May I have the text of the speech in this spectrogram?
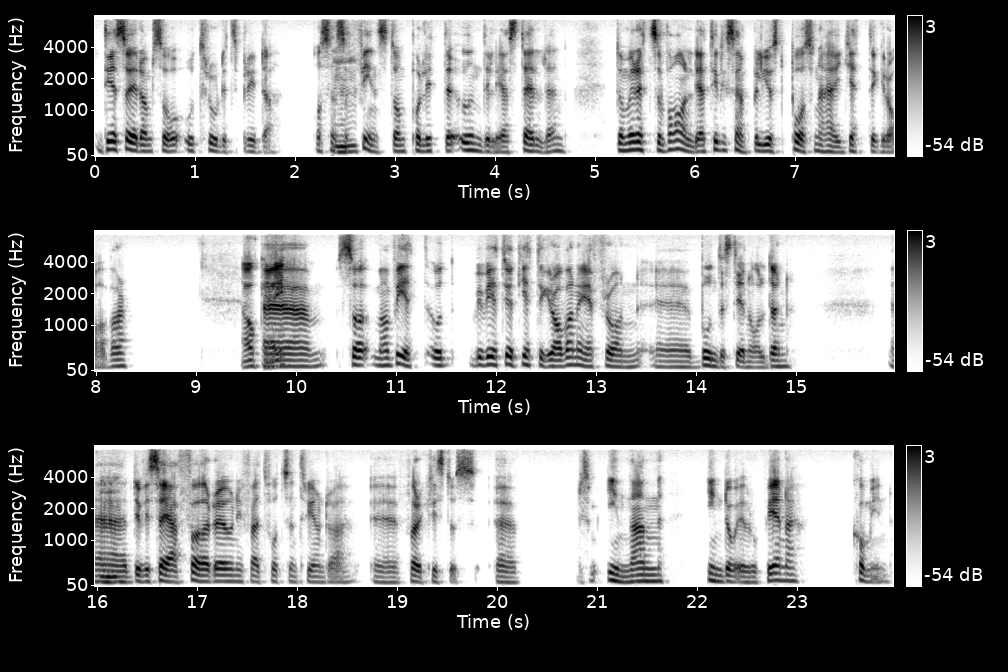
dels så är de så otroligt spridda och sen mm. så finns de på lite underliga ställen. De är rätt så vanliga till exempel just på sådana här jättegravar. Okay. Eh, så man vet, och vi vet ju att jättegravarna är från eh, bondestenåldern. Eh, mm. Det vill säga före ungefär 2300 eh, före Kristus. Eh, liksom innan indoeuropeerna kom in.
